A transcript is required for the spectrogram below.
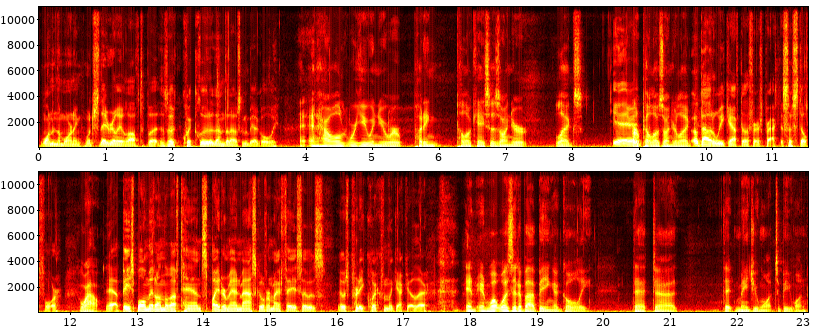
one in the morning, which they really loved. But it was a quick clue to them that I was going to be a goalie. and how old were you when you were putting pillowcases on your legs Yeah, or pillows on your leg? about a week after the first practice, so still four. Wow. Yeah, baseball mitt on the left hand, Spider-Man mask over my face. It was it was pretty quick from the get-go there. And and what was it about being a goalie that uh, that made you want to be one?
